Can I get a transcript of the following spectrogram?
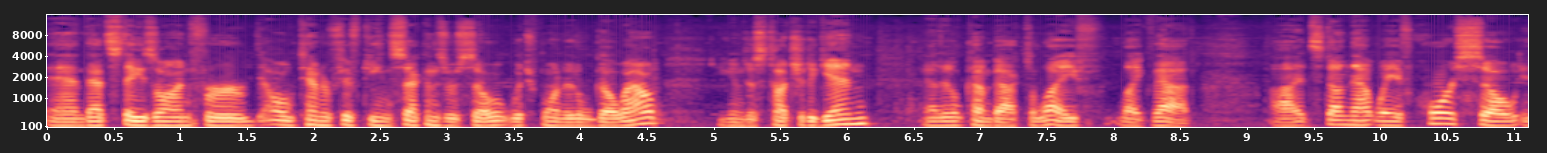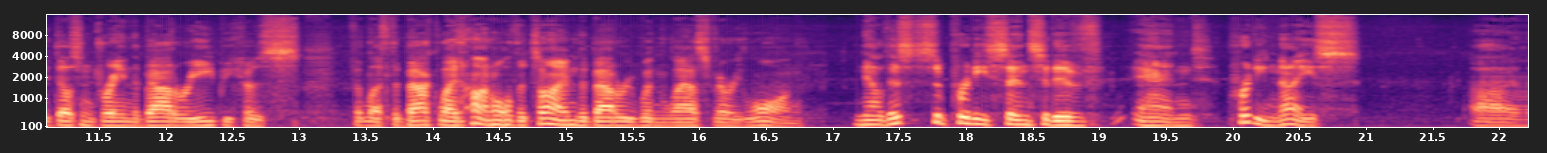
and that stays on for oh 10 or 15 seconds or so at which point it'll go out you can just touch it again and it'll come back to life like that uh, it's done that way of course so it doesn't drain the battery because if it left the backlight on all the time the battery wouldn't last very long now this is a pretty sensitive and pretty nice uh,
